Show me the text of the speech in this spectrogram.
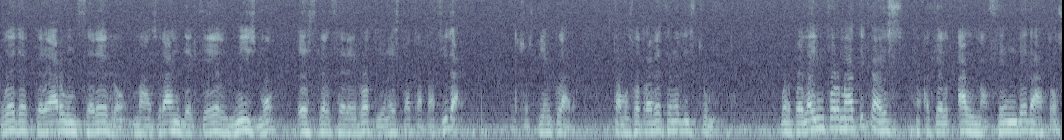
puede crear un cerebro más grande que él mismo, es que el cerebro tiene esta capacidad. Eso es bien claro. Estamos otra vez en el instrumento. Bueno, pues la informática es aquel almacén de datos,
